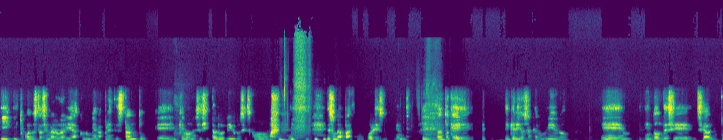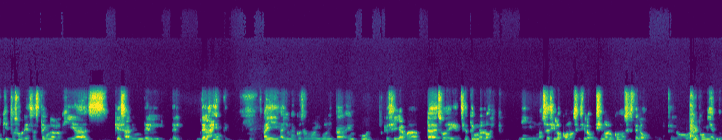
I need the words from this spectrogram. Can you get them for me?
y, tú cuando estás en la ruralidad colombiana aprendes tanto que, que no necesitas los libros, es como, es una pasión por eso, ¿entiendes? Tanto que he querido sacar un libro eh, en donde se, se habla un poquito sobre esas tecnologías que salen del, del, de la gente. Hay, hay una cosa muy bonita en Cuba que se llama la desobediencia tecnológica. Y no sé si lo conoces, si, lo, si no lo conoces te lo, te lo recomiendo.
